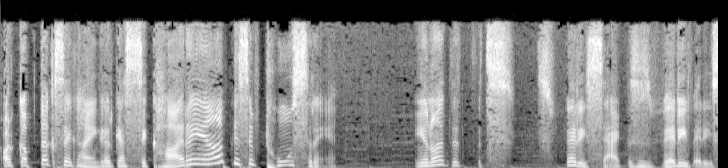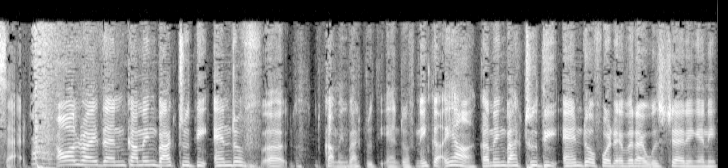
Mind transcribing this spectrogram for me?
और कब तक सिखाएँगे? और क्या सिखा रहे हैं आप कि सिर्फ़ ठूस रहे हैं? You know it's very sad. This is very, very sad. All right, then coming back to the end of uh, coming back to the end of Nika. Yeah, coming back to the end of whatever I was sharing. यानी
